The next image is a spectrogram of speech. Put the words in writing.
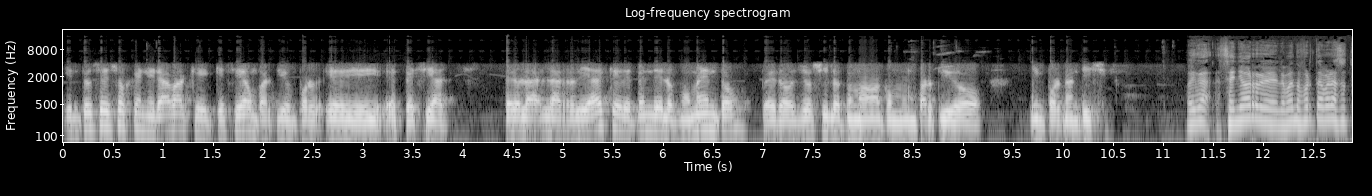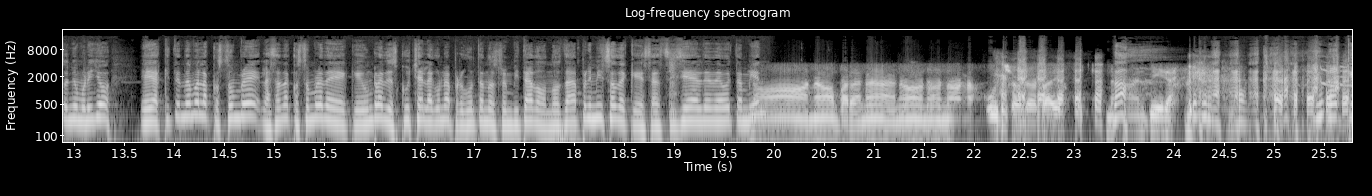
y entonces eso generaba que, sea un partido eh, especial. Pero la, la realidad es que depende de los momentos, pero yo sí lo tomaba como un partido importantísimo. Oiga, señor, eh, le mando un fuerte abrazo, Toño Murillo. Eh, aquí tenemos la costumbre, la sana costumbre de que un radio escucha le haga una pregunta a nuestro invitado. ¿Nos da permiso de que así sea el día de hoy también? No, no, para nada, no, no, no, no escucho los radios. No, No. mentira. ok,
